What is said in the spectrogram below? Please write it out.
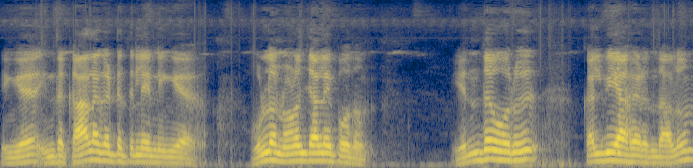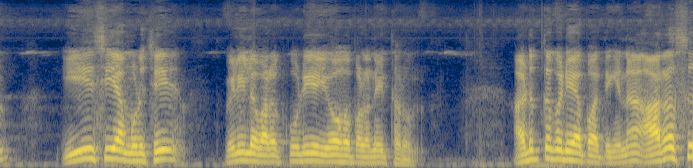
நீங்கள் இந்த காலகட்டத்தில் நீங்கள் உள்ளே நுழைஞ்சாலே போதும். எந்த ஒரு கல்வியாக இருந்தாலும் ஈஸியாக முடித்து வெளியில் வரக்கூடிய யோக பலனை தரும். அடுத்தபடியாக பார்த்தீங்கன்னா அரசு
